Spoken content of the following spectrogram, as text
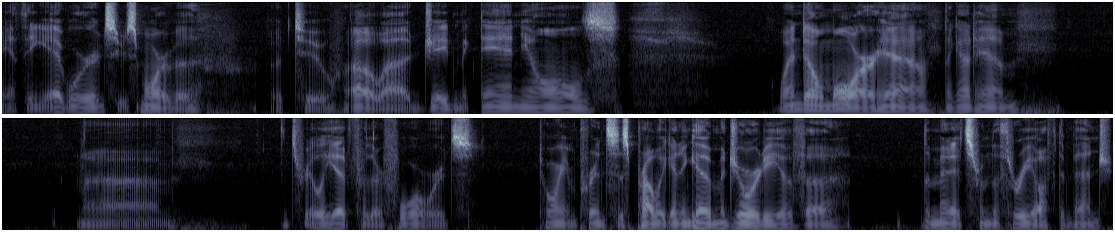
Anthony Edwards, who's more of a, a two. Oh, uh, Jaden McDaniels, Wendell Moore. Yeah, they got him. Um, that's really it for their forwards. Taurean Prince is probably going to get a majority of uh, the minutes from the three off the bench.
